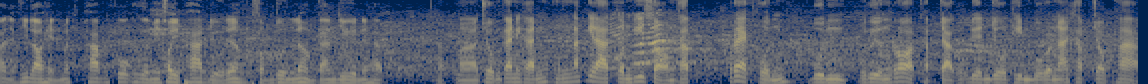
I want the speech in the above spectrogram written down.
ว่าอย่างที่เราเห็นภาพคู่ก็คือมีข้อผิดพลาดอยู่เรื่องสมดุลเรื่องของการยืนนะครับครับมาชมการแข่งขันของนักกีฬาคนที่ 2 ครับ แรกผลบุญเรืองรอดครับจากโรงเรียนโยธินบูรณะครับเจ้าภาพ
